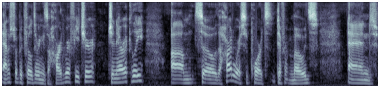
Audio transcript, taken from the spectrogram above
anisotropic filtering is a hardware feature generically. Um, so the hardware supports different modes, and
